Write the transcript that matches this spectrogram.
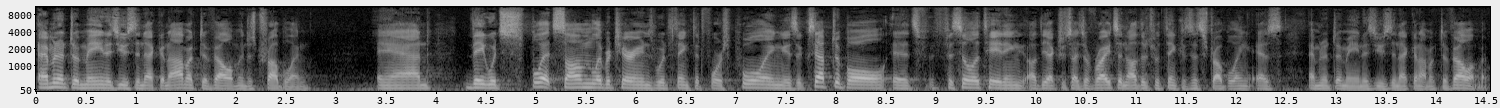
eminent domain is used in economic development is troubling. And they would split. Some libertarians would think that forced pooling is acceptable, it's facilitating uh, the exercise of rights, and others would think it's troubling as eminent domain is used in economic development.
